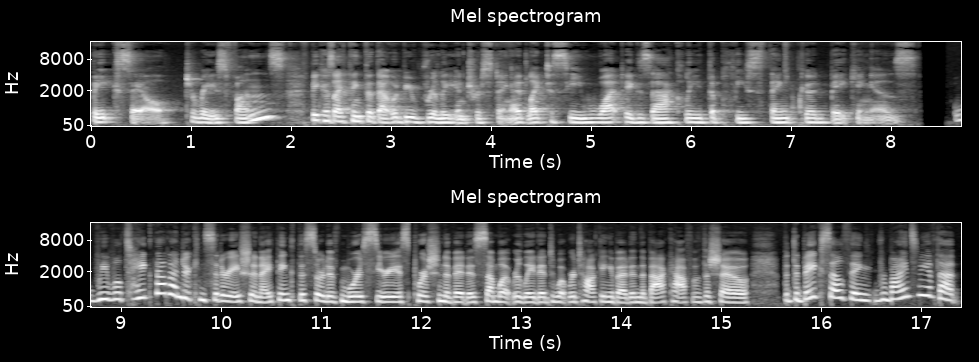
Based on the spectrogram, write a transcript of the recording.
bake sale to raise funds because I think that that would be really interesting. I'd like to see what exactly the police think good baking is. We will take that under consideration. I think the sort of more serious portion of it is somewhat related to what we're talking about in the back half of the show. But the bake sale thing reminds me of that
